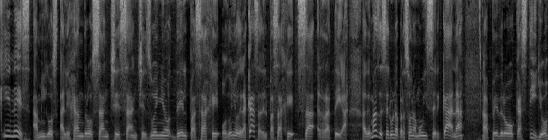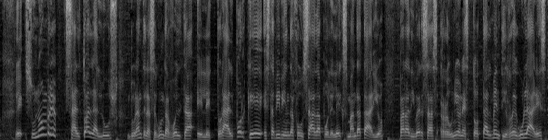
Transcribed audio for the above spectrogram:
¿Quién es, amigos, Alejandro Sánchez Sánchez, dueño del pasaje o dueño de la casa del pasaje Zarratea? Además de ser una persona muy cercana a Pedro Castillo, eh, su nombre saltó a la luz durante la segunda vuelta electoral porque esta vivienda fue usada por el ex mandatario para diversas reuniones totalmente irregulares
